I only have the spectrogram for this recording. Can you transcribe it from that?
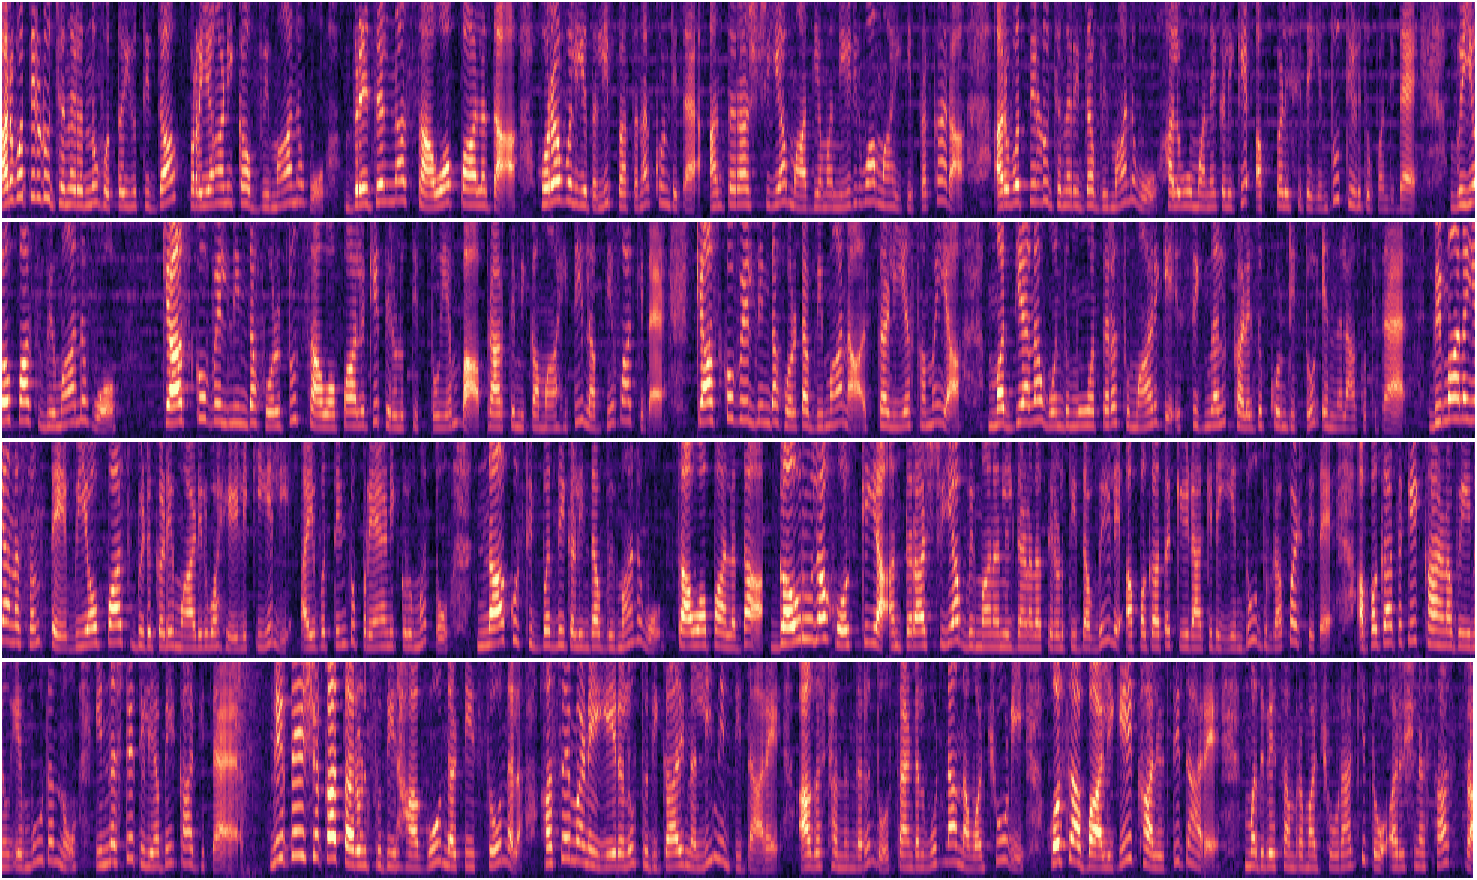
ಅರವತ್ತೆರಡು ಜನರನ್ನು ಹೊತ್ತೊಯ್ಯುತ್ತಿದ್ದ ಪ್ರಯಾಣಿಕ ವಿಮಾನವು ಬ್ರೆಜಿಲ್ನ ಸಾವೋಪಾಲದ ಹೊರವಲಯದಲ್ಲಿ ಪತನಗೊಂಡಿದೆ. ಅಂತಾರಾಷ್ಟ್ರೀಯ ಮಾಧ್ಯಮ ನೀಡಿರುವ ಮಾಹಿತಿ ಪ್ರಕಾರ ಅರವತ್ತೆರಡು ಜನರಿದ್ದ ವಿಮಾನವು ಹಲವು ಮನೆಗಳಿಗೆ ಅಪ್ಪಳಿಸಿದೆ ಎಂದು ತಿಳಿದು ಬಂದಿದೆ ವಿಯೋಪಾಸ್ ವಿಮಾನವು ಕ್ಯಾಸ್ಕೋವೆಲ್ನಿಂದ ಹೊರಟು ಸಾವೋಪಾಲ್ಗೆ ತೆರಳುತ್ತಿತ್ತು ಎಂಬ ಪ್ರಾಥಮಿಕ ಮಾಹಿತಿ ಲಭ್ಯವಾಗಿದೆ. ಕ್ಯಾಸ್ಕೋವೆಲ್ನಿಂದ ಹೊರಟ ವಿಮಾನ ಸ್ಥಳೀಯ ಸಮಯ ಮಧ್ಯಾಹ್ನ ಒಂದು ಮೂವತ್ತರ ಸುಮಾರಿಗೆ ಸಿಗ್ನಲ್ ಕಳೆದುಕೊಂಡಿತ್ತು ಎನ್ನಲಾಗುತ್ತಿದೆ. ವಿಮಾನಯಾನ ಸಂಸ್ಥೆ ವಿಯೋಪಾಸ್ ಬಿಡುಗಡೆ ಮಾಡಿರುವ ಹೇಳಿಕೆಯಲ್ಲಿ ಐವತ್ತೆಂಟು ಪ್ರಯಾಣಿಕರು ಮತ್ತು ನಾಲ್ಕು ಸಿಬ್ಬಂದಿಗಳಿಂದ ವಿಮಾನವು ಸಾವೋಪಾಲದ ಗೌರುಲ ಹೋಸ್ಕೆಯ ಅಂತಾರಾಷ್ಟ್ರೀಯ ವಿಮಾನ ನಿಲ್ದಾಣದ ತೆರಳುತ್ತಿದ್ದ ವೇಳೆ ಅಪಘಾತಕ್ಕೀಡಾಗಿದೆ ಎಂದು ದೃಢಪಡಿಸಿದೆ. ಅಪಘಾತಕ್ಕೆ ಕಾರಣವೇನು ಎಂಬುದನ್ನು ಇನ್ನಷ್ಟೇ ತಿಳಿಯಬೇಕಾಗಿದೆ. ನಿರ್ದೇಶಕ ತರುಣ್ ಸುಧೀರ್ ಹಾಗೂ ನಟಿ ಸೋನಲ್ ಹಸೆಮಣೆ ಏರಲು ತುದಿಗಾಲಿನಲ್ಲಿ ನಿಂತಿದ್ದಾರೆ. ಆಗಸ್ಟ್ ಹನ್ನೊಂದರಂದು ಸ್ಯಾಂಡಲ್ವುಡ್ನ ನವ ಜೋಡಿ ಹೊಸ ಬಾಳಿಗೆ ಕಾಲಿಡ್ತಿದ್ದಾರೆ. ಮದುವೆ ಸಂಭ್ರಮ ಜೋರಾಗಿದ್ದು ಅರಿಶಿನ ಶಾಸ್ತ್ರ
